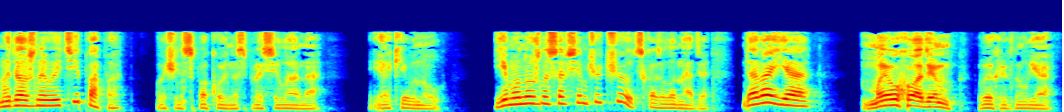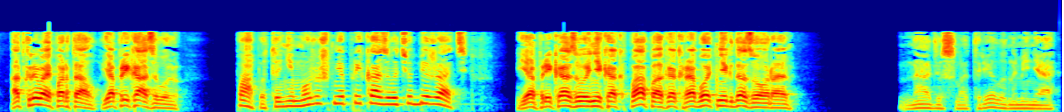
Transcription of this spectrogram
«Мы должны уйти, папа?» — очень спокойно спросила она. Я кивнул. «Ему нужно совсем чуть-чуть», — сказала Надя. «Давай я...» «Мы уходим!» — выкрикнул я. «Открывай портал! Я приказываю!» «Папа, ты не можешь мне приказывать убежать?» «Я приказываю не как папа, а как работник дозора!» Надя смотрела на меня,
